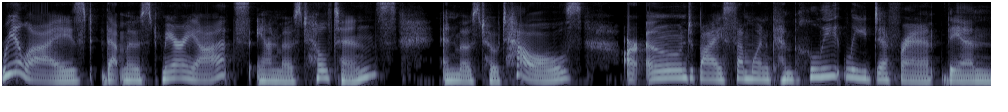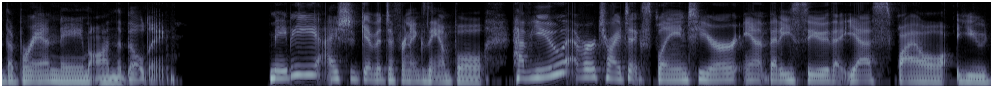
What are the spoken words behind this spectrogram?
realized that most Marriotts and most Hiltons and most hotels are owned by someone completely different than the brand name on the building. Maybe I should give a different example. Have you ever tried to explain to your Aunt Betty Sue that yes, while you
